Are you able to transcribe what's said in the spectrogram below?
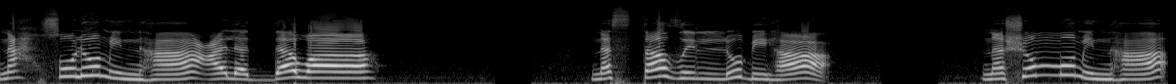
نحصل منها على الدواء نستظل بها نشم منها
